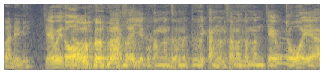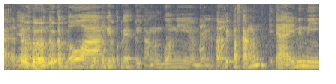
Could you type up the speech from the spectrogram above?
cowok kan ini? Cewek dong. Masa iya gue kangen sama ya kangen sama teman cewek cowok ya yang deket doang gitu kayak ih kangen gue nih. Tapi pas kangen ya ini nih.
